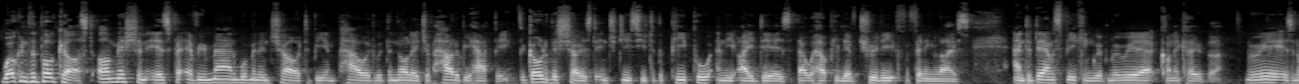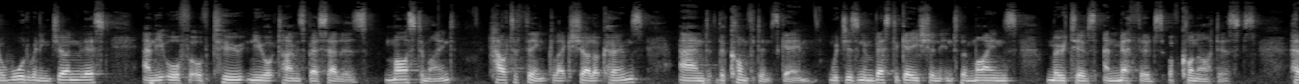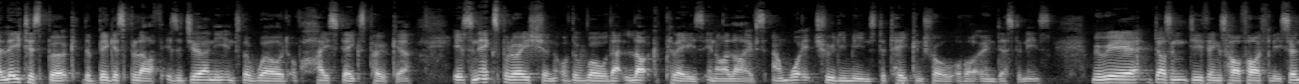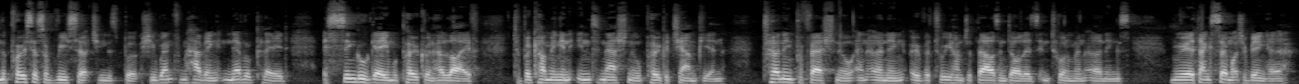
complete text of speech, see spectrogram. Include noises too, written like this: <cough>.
Welcome to the podcast. Our mission is for every man, woman, and child to be empowered with the knowledge of how to be happy. The goal of this show is to introduce you to the people and the ideas that will help you live truly fulfilling lives. And today I'm speaking with Maria Konnikova. Maria is an award winning journalist and the author of two New York Times bestsellers Mastermind, How to Think Like Sherlock Holmes, and The Confidence Game, which is an investigation into the minds, motives, and methods of con artists. Her latest book, The Biggest Bluff, is a journey into the world of high stakes poker. It's an exploration of the role that luck plays in our lives and what it truly means to take control of our own destinies. Maria doesn't do things half heartedly. So, in the process of researching this book, she went from having never played a single game of poker in her life to becoming an international poker champion, turning professional, and earning over $300,000 in tournament earnings. Maria, thanks so much for being here.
